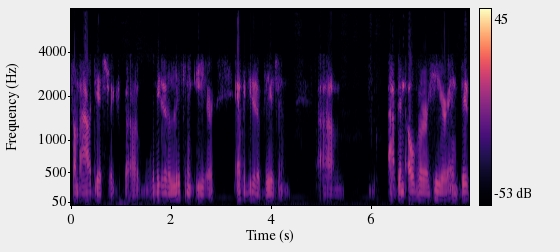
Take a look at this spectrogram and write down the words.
from our district. Uh, we needed a listening ear, and we needed a vision. Um, I've been over here in this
